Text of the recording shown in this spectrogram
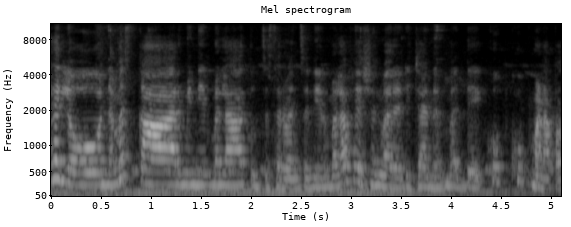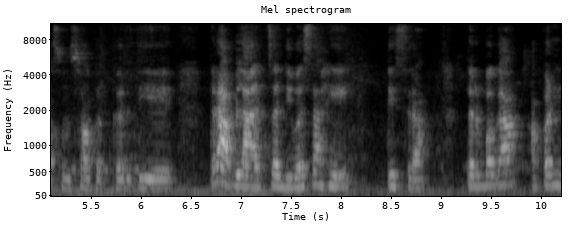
हॅलो नमस्कार. मी निर्मला तुमचं सर्वांचं निर्मला फॅशन मराठी चॅनलमध्ये खूप खूप मनापासून स्वागत करते. तर आपला आजचा दिवस आहे तिसरा. तर बघा आपण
